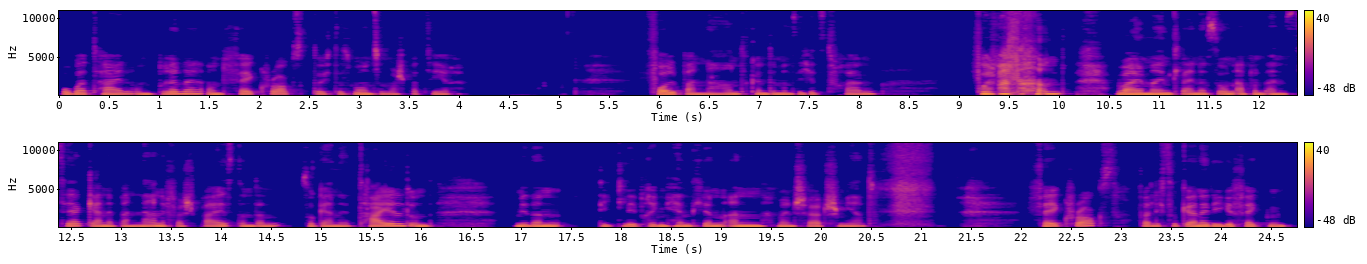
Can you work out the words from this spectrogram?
Oberteil und Brille und Fake Crocs durch das Wohnzimmer spaziere. Voll banant, könnte man sich jetzt fragen. Voll banant, weil mein kleiner Sohn ab und an sehr gerne Banane verspeist und dann so gerne teilt und mir dann die klebrigen Händchen an mein Shirt schmiert. Fake Crocs, weil ich so gerne die gefakten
